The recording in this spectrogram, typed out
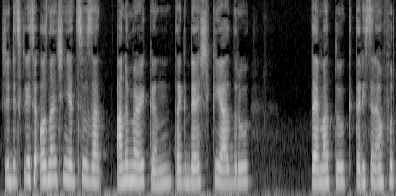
Že vždycky, když se označí něco za un-American, tak jdeš k jádru tématu, který se nám furt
